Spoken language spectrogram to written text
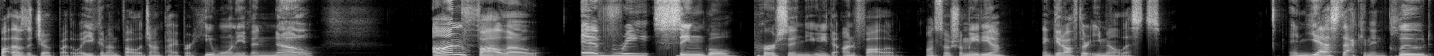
That was a joke, by the way. You can unfollow John Piper. He won't even know. Unfollow every single person you need to unfollow on social media and get off their email lists. And yes, that can include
